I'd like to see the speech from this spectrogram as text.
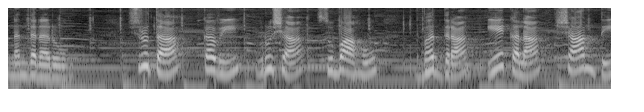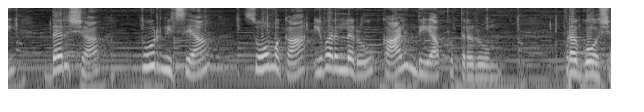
ನಂದನರು. ಶ್ರುತ, ಕವಿ, ವೃಷ, ಸುಬಾಹು, ಭದ್ರ, ಏಕಲ, ಶಾಂತಿ, ದರ್ಶ, ಪೂರ್ಣಿಸ್ಯ, ಸೋಮಕ ಇವರೆಲ್ಲರೂ ಕಾಳಿಂದಿಯ ಪುತ್ರರು. ಪ್ರಘೋಷ,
